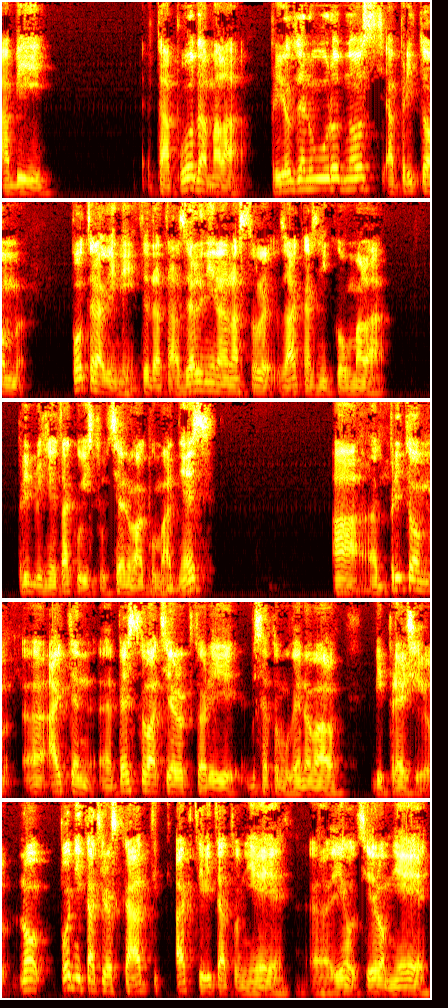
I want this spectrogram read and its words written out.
aby tá pôda mala prirodzenú úrodnosť a pritom potraviny, teda tá zelenina na stole zákazníkov mala približne takú istú cenu, ako má dnes. A pritom e, aj ten pestovateľ, ktorý by sa tomu venoval, by prežil. No, podnikateľská aktivita to nie je. E, jeho cieľom nie je e,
